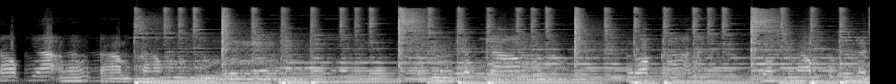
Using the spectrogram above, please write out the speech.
តោកយ៉ាងតាមកម្មទុកចិត្តចាំរាប់កាលរាប់ឆ្នាំពុំគិត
